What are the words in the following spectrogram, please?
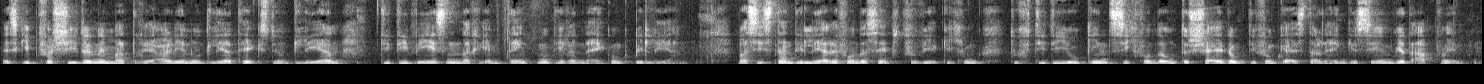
Es gibt verschiedene Materialien und Lehrtexte und Lehren, die die Wesen nach ihrem Denken und ihrer Neigung belehren. Was ist dann die Lehre von der Selbstverwirklichung, durch die die Yogins sich von der Unterscheidung, die vom Geist allein gesehen wird, abwenden?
